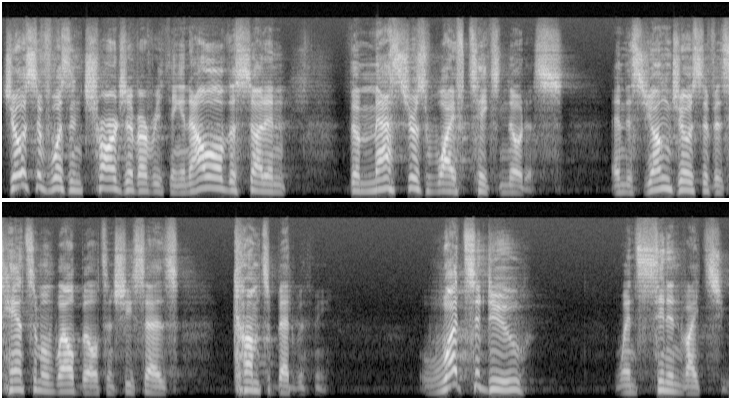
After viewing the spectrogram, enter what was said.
Joseph was in charge of everything. And now all of a sudden, the master's wife takes notice. And this young Joseph is handsome and well built, and she says, Come to bed with me. What to do when sin invites you.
